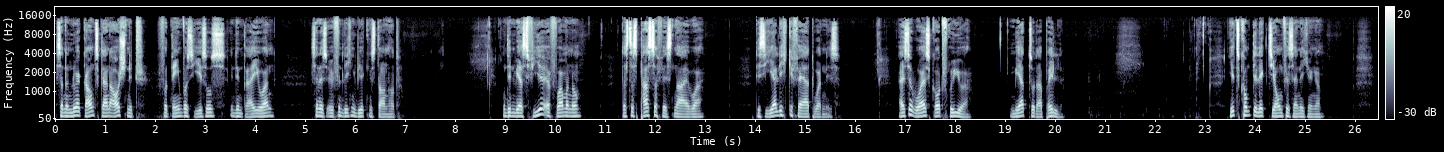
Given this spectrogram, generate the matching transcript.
sind nur ein ganz kleiner Ausschnitt von dem, was Jesus in den drei Jahren seines öffentlichen Wirkens getan hat. Und in Vers 4 erfahren wir noch, dass das Passafest nahe war, das jährlich gefeiert worden ist. Also war es gerade Frühjahr, März oder April. Jetzt kommt die Lektion für seine Jünger.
